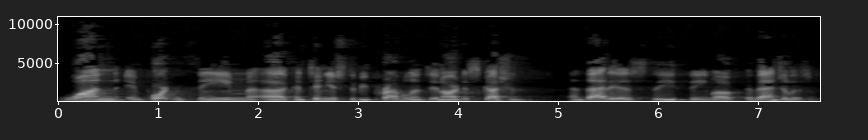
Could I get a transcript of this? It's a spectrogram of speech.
one important theme uh, continues to be prevalent in our discussion, and that is the theme of evangelism.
